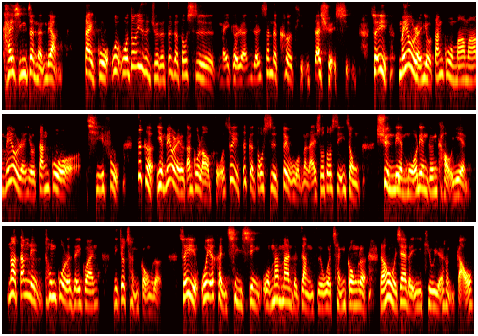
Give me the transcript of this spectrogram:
开心正能量带过。我我都一直觉得这个都是每个人人生的课题，在学习。所以没有人有当过妈妈，没有人有当过媳妇，这个也没有人有当过老婆，所以这个都是对我们来说都是一种。训练、磨练跟考验，那当你通过了这一关，你就成功了。所以我也很庆幸，我慢慢的这样子，我成功了。然后我现在的 EQ 也很高，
